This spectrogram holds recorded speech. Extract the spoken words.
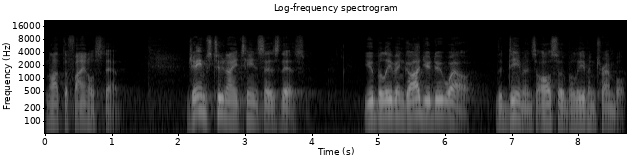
not the final step. James 2:19 says this, "You believe in God, you do well. The demons also believe and tremble."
